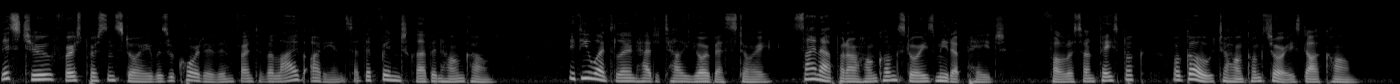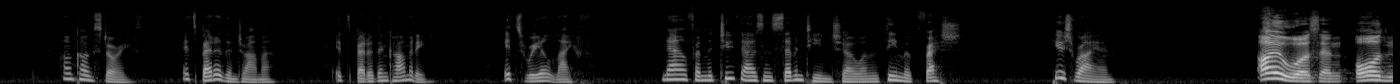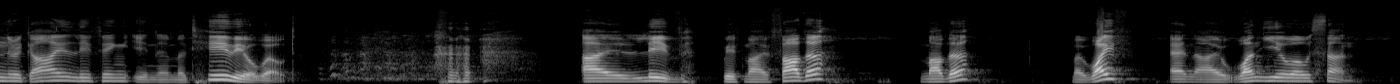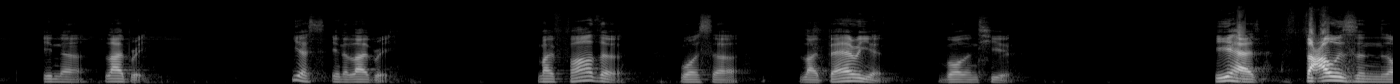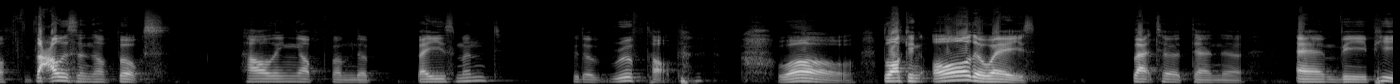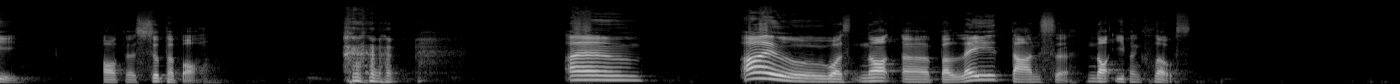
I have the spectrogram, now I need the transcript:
This true first person story was recorded in front of a live audience at the Fringe Club in Hong Kong. If you want to learn how to tell your best story, sign up on our Hong Kong Stories meetup page, follow us on Facebook, or go to hongkongstories.com. Hong Kong Stories. It's better than drama. It's better than comedy. It's real life. Now, from the 2017 show on the theme of fresh, here's Ryan. I was an ordinary guy living in a material world. I live with my father, mother, my wife, and my one year old son in a library. Yes, in a library. My father was a librarian volunteer. He had thousands of thousands of books piling up from the basement to the rooftop. Whoa, blocking all the ways, better than uh, MVP of a Super Bowl. um, I was not a ballet dancer, not even close.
